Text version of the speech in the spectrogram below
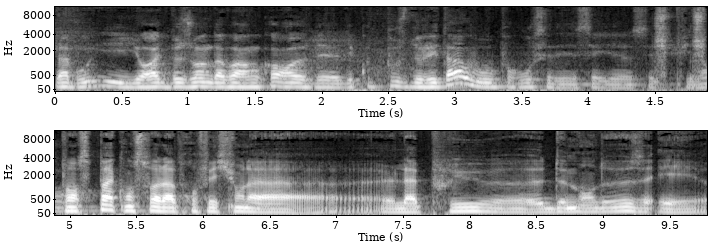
Là, il y aurait besoin d'avoir encore euh, des, coups de pouce de l'État ou pour vous c'est suffisant Je ne pense pas qu'on soit la profession la, la plus euh, demandeuse et euh,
